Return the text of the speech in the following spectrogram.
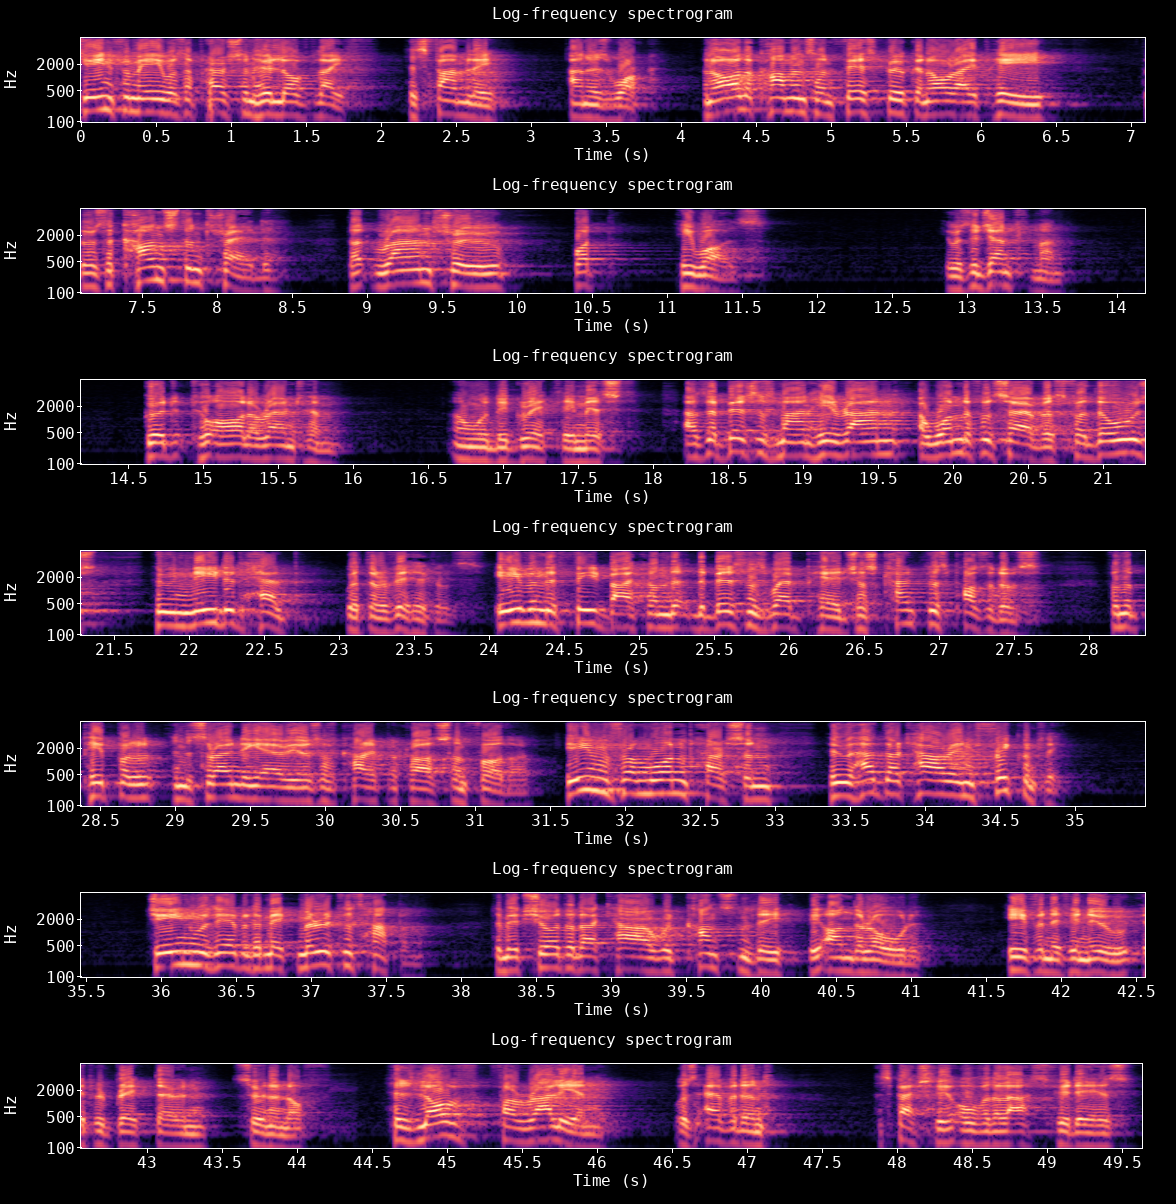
Gene, for me, was a person who loved life, his family, and his work. In all the comments on Facebook and RIP, there was a constant thread that ran through what he was. He was a gentleman, good to all around him, and would be greatly missed. As a businessman, he ran a wonderful service for those who needed help with their vehicles. Even the feedback on the, the business web page has countless positives from the people in the surrounding areas of Carrickmacross and further. Even from one person who had their car in frequently. Gene was able to make miracles happen to make sure that that car would constantly be on the road, even if he knew it would break down soon enough. His love for rallying was evident, especially over the last few days.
